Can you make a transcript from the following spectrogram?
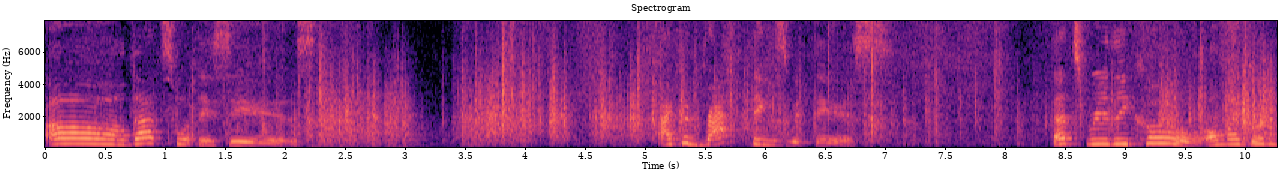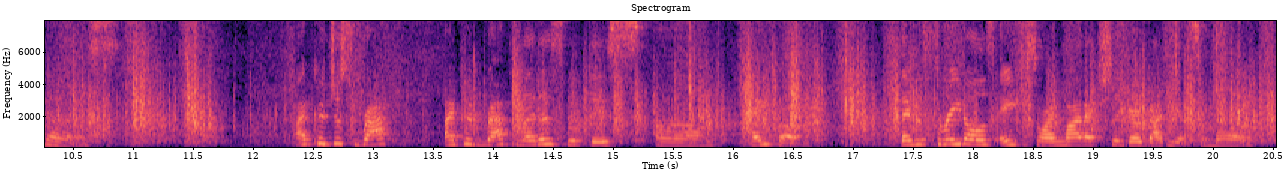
Oh, that's what this is. I could wrap things with this. That's really cool. Oh my goodness. I could just wrap, I could wrap letters with this um, paper. They were $3 each, so I might actually go back and get some more.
